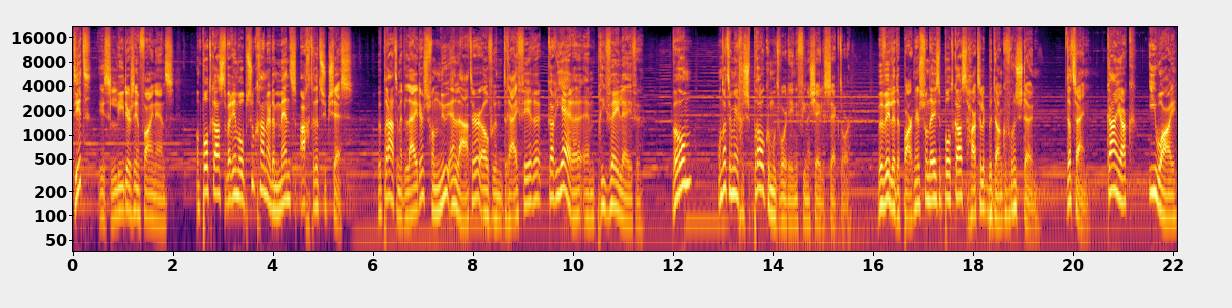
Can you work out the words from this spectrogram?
Dit is Leaders in Finance. Een podcast waarin we op zoek gaan naar de mens achter het succes. We praten met leiders van nu en later over hun drijfveren, carrière en privéleven. Waarom? Omdat er meer gesproken moet worden in de financiële sector. We willen de partners van deze podcast hartelijk bedanken voor hun steun. Dat zijn Kayak, EY,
